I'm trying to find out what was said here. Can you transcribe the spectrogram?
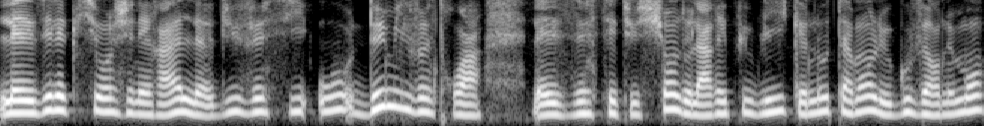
les élections générales du 26 août 2023. Les institutions de la République, notamment le gouvernement,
